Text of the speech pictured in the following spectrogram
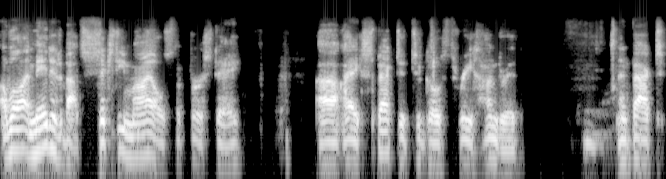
well, I made it about 60 miles the first day. Uh, I expected to go 300. Mm. In fact,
